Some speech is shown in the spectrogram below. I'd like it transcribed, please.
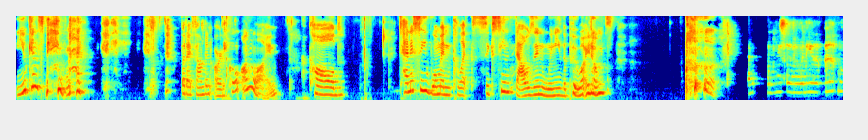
You can speak, man. but I found an article online called Tennessee Woman Collects 16,000 Winnie the Pooh items. Winnie the Pooh.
